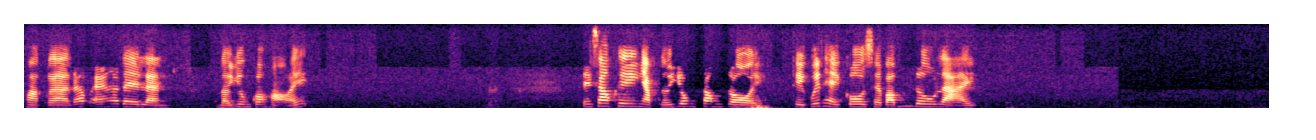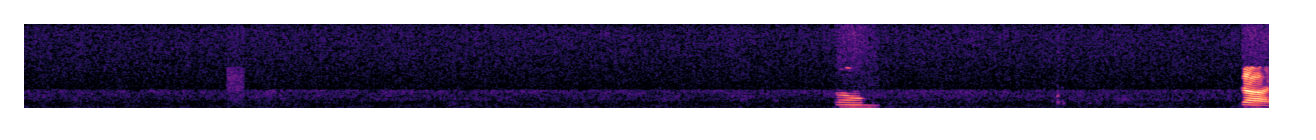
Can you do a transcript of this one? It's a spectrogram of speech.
hoặc là đáp án ở đây là nội dung câu hỏi. Thì sau khi nhập nội dung xong rồi thì quý thầy cô sẽ bấm lưu lại ừ. rồi.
